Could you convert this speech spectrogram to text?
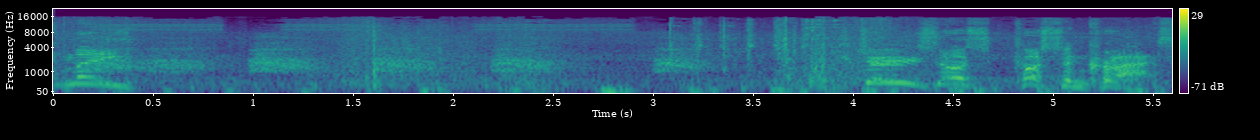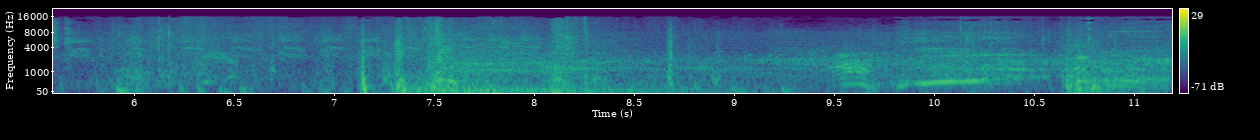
Help me! Jesus cussing Christ!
